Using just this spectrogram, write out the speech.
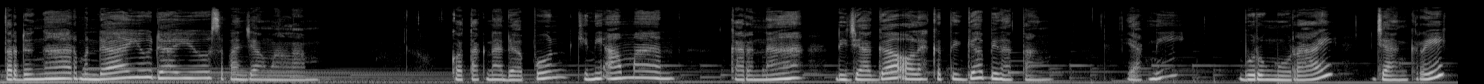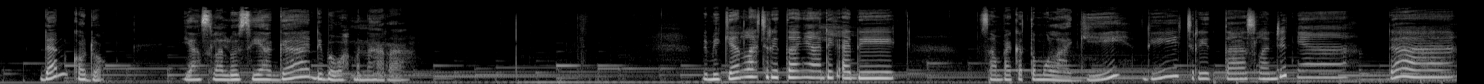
terdengar mendayu-dayu sepanjang malam. Kotak nada pun kini aman karena dijaga oleh ketiga binatang, yakni burung murai, jangkrik, dan kodok yang selalu siaga di bawah menara. Demikianlah ceritanya adik-adik. Sampai ketemu lagi di cerita selanjutnya. Dah.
